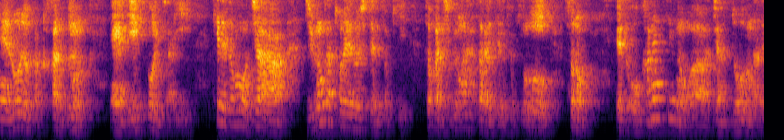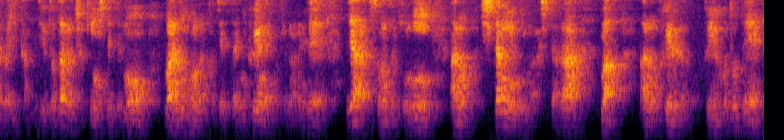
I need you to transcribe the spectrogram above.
ー、えー、労力がかかる分、えー、利益効率はいい。けれども、じゃあ、自分がトレードしてるときとか、自分が働いてるときに、その、えっと、お金っていうのは、じゃあどうなればいいかっていうと、ただ貯金してても、まあ日本なんか絶対に増えないわけなので、じゃあその時に、あの、資産運用に回したら、まあ、あの、増えるだろうということで、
